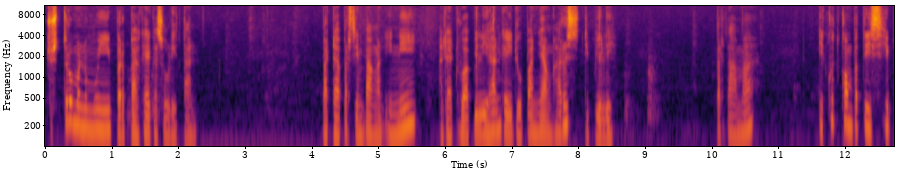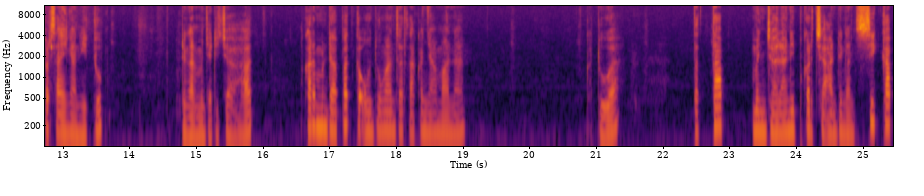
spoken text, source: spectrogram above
justru menemui berbagai kesulitan. Pada persimpangan ini, ada dua pilihan kehidupan yang harus dipilih. Pertama, ikut kompetisi persaingan hidup dengan menjadi jahat agar mendapat keuntungan serta kenyamanan. Kedua, tetap menjalani pekerjaan dengan sikap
